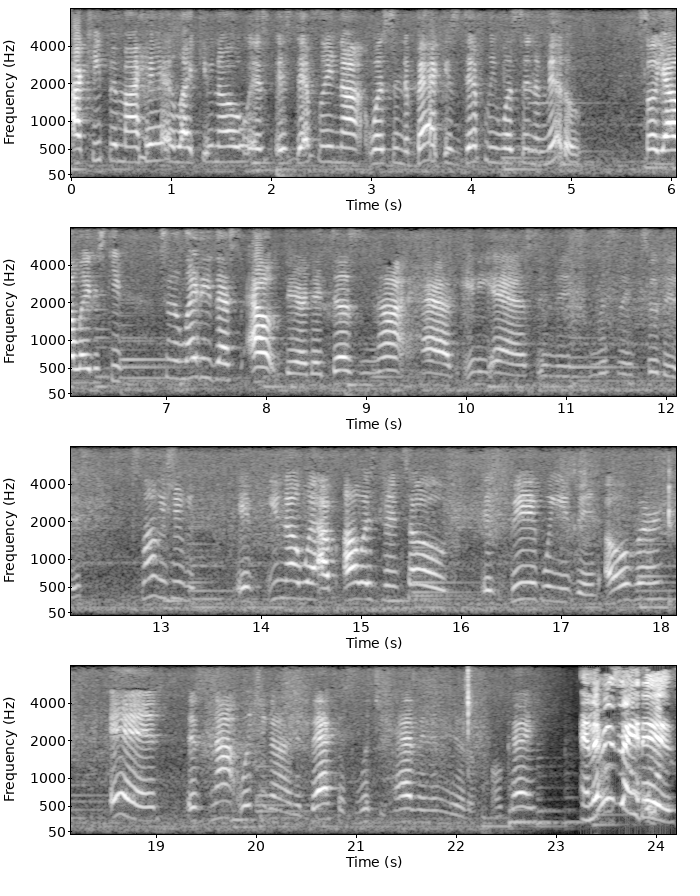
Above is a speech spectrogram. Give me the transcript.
I keep in my head, like, you know, it's, it's definitely not what's in the back. It's definitely what's in the middle. So y'all ladies keep to the lady that's out there that does not have any ass and is listening to this. As long as you, if you know what I've always been told, it's big when you bend over, and it's not what you got in the back, it's what you have in the middle. Okay. And let me say this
